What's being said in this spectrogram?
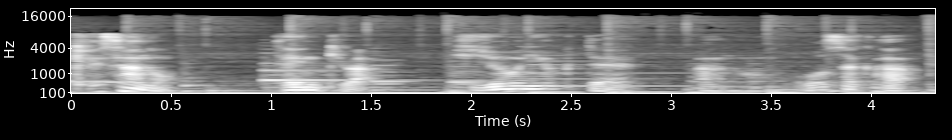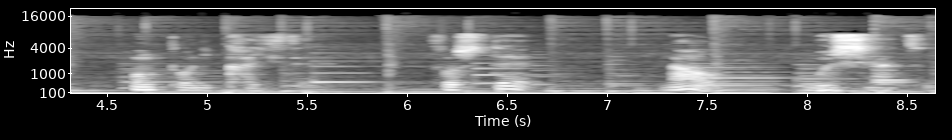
今朝の天気は非常に良くて、あの、大阪、本当に快晴。そして、なお、蒸し暑い。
